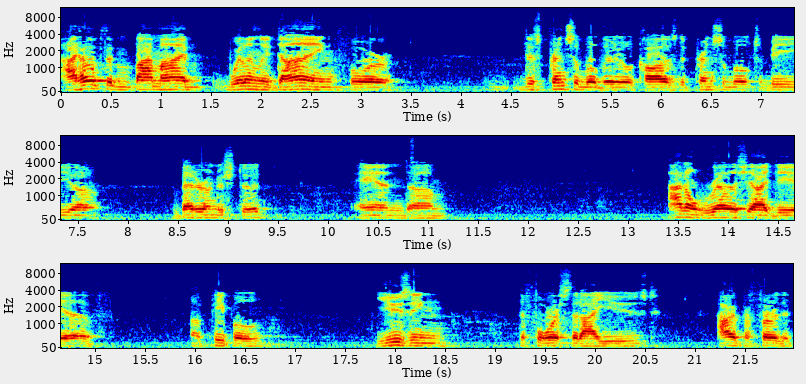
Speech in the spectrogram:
I hope that by my willingly dying for this principle, that it'll cause the principle to be uh, better understood. And um, I don't relish the idea of of people using the force that I used. I would prefer that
